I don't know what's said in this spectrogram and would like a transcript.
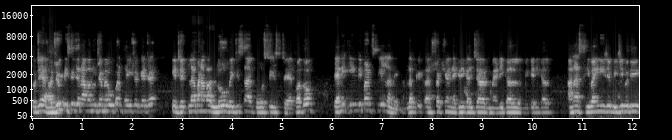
તો જે હજુ ડિસિઝન આવવાનું છે એવું પણ થઈ શકે છે કે જેટલા પણ આવા લો વેજીસના કોર્સિસ છે અથવા તો તેની ઇન ડિમાન્ડ સ્કિલ નથી. મતલબ કે કન્સ્ટ્રક્શન એગ્રીકલ્ચર મેડિકલ મિકેનિકલ આના સિવાયની જે બીજી બધી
